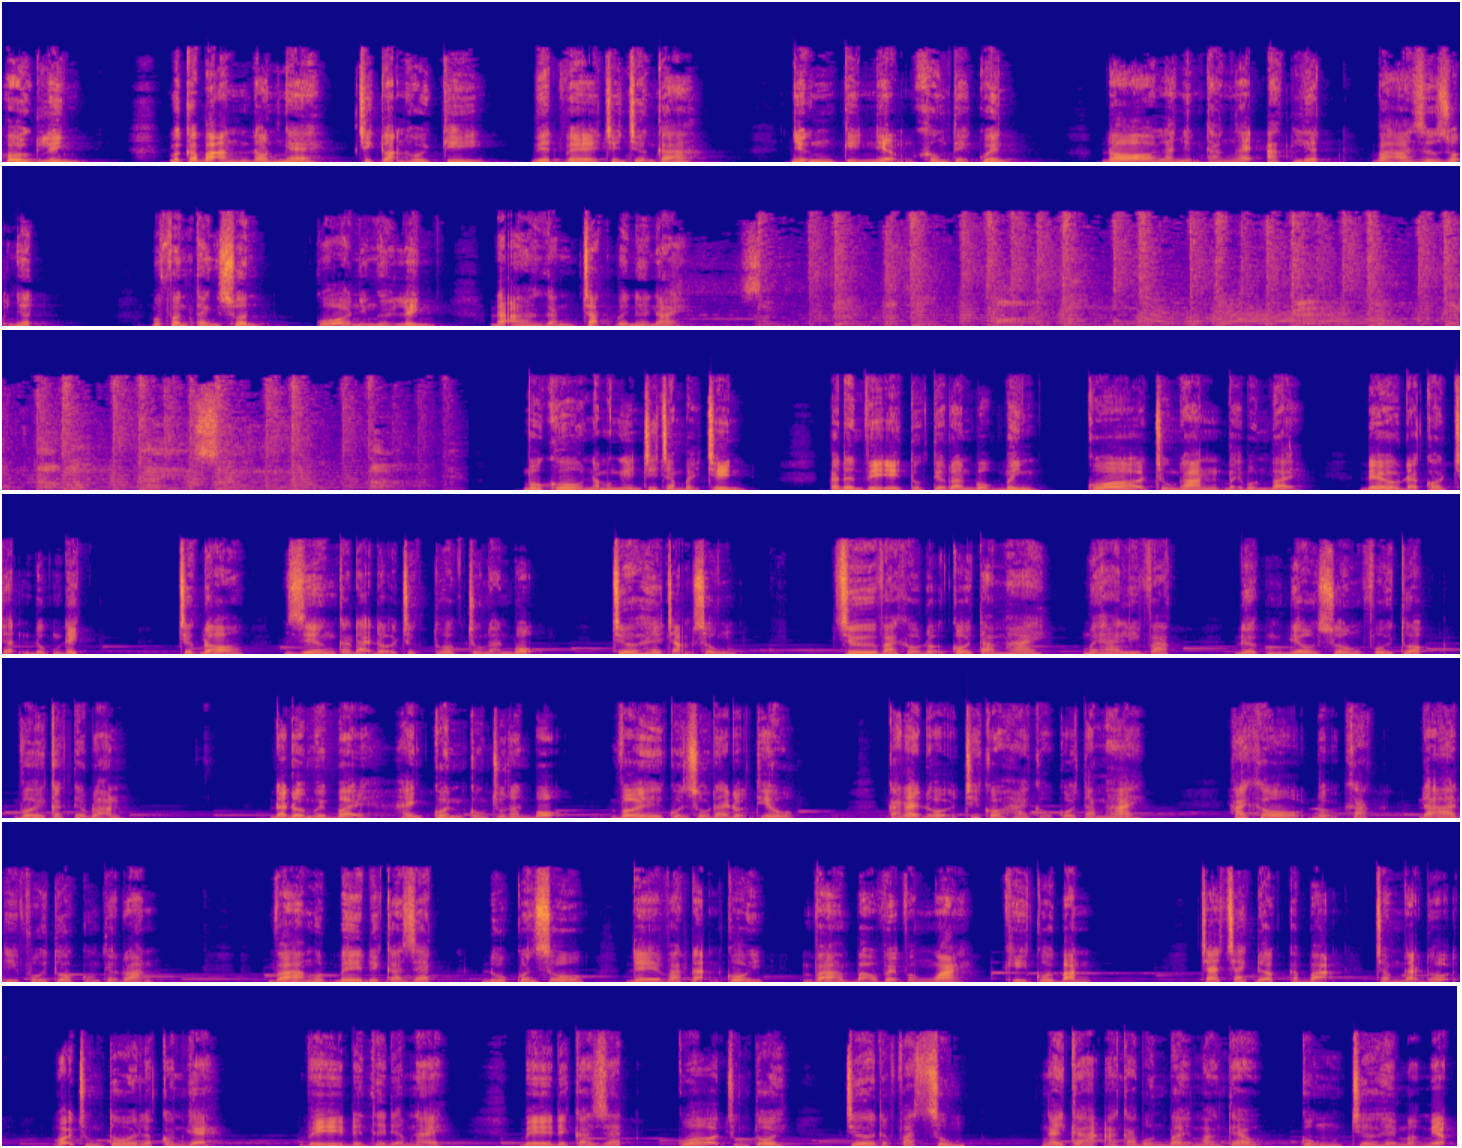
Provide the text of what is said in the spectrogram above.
Hồi ức lính, Mời các bạn đón nghe trích đoạn hồi ký viết về chiến trường ca Những kỷ niệm không thể quên, Đó là những tháng ngày ác liệt và dữ dội nhất. Một phần thanh xuân của những người lính đã gắn chặt với nơi này. Mùa khô năm 1979 Các đơn vị thuộc tiểu đoàn bộ binh của Trung đoàn 747 đều đã có trận đụng địch Trước đó, riêng các đại đội trực thuộc trung đoàn bộ chưa hề chạm súng, trừ vài khẩu đội cối 82, 12 ly vác được điều xuống phối thuộc với các tiểu đoàn. Đại đội 17 hành quân cùng trung đoàn bộ với quân số đại đội thiếu. Cả đại đội chỉ có hai khẩu cối 82, hai khẩu đội khác đã đi phối thuộc cùng tiểu đoàn và một BDKZ đủ quân số để vác đạn cối và bảo vệ vòng ngoài khi cối bắn. Chả trách được các bạn trong đại đội gọi chúng tôi là con ghẻ vì đến thời điểm này, BDKZ của chúng tôi chưa được phát súng, ngay cả AK-47 mang theo cũng chưa hề mở miệng.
